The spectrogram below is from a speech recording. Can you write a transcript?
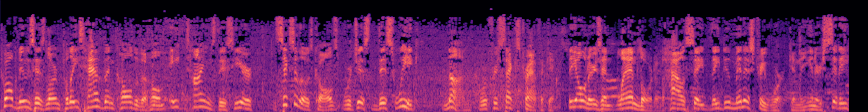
12 News has learned police have been called to the home eight times this year. Six of those calls were just this week. None were for sex trafficking. The owners and landlord of the house say they do ministry work in the inner city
